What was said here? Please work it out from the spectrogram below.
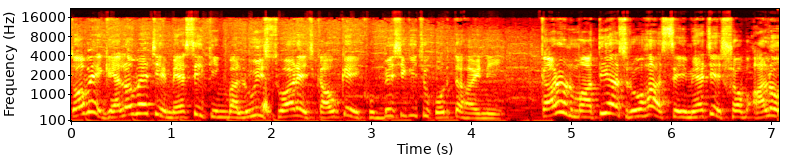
তবে গেল ম্যাচে মেসি কিংবা লুইস সোয়ারেজ কাউকেই খুব বেশি কিছু করতে হয়নি। কারণ মাতিয়াস রোহাস সেই ম্যাচে সব আলো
